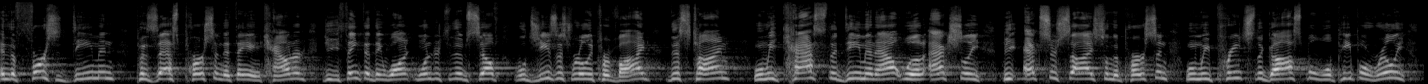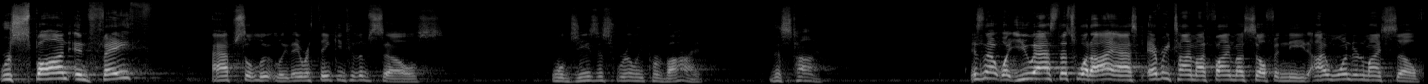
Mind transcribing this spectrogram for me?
And the first demon possessed person that they encountered, do you think that they wondered to themselves, will Jesus really provide this time? When we cast the demon out, will it actually be exorcised from the person? When we preach the gospel, will people really respond in faith? Absolutely. They were thinking to themselves, will Jesus really provide this time? Isn't that what you ask? That's what I ask every time I find myself in need. I wonder to myself,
